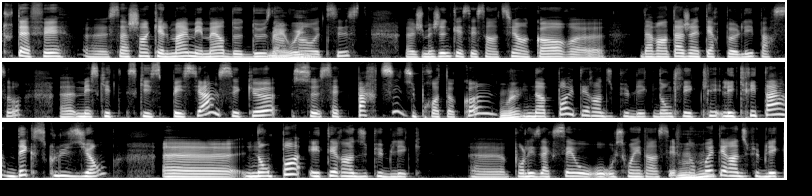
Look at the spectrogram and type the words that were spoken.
Tout à fait. Euh, sachant qu'elle-même est mère de deux Ben enfants oui. autistes, euh, j'imagine qu'elle s'est sentie encore euh, davantage interpellée par ça. Euh, mais ce qui est, ce qui est spécial, c'est que ce- cette partie du protocole n'a pas été rendue publique. Donc, les, les critères d'exclusion euh, n'ont pas été rendus publics. euh, pour les accès aux, soins intensifs n'ont Mhm. pas été rendus publics.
